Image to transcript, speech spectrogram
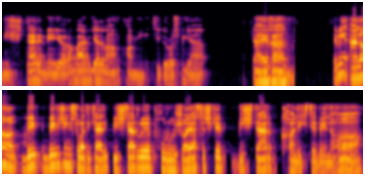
بیشتر معیاران برمیگرده به همون community. درست میگم؟ دقیقا. ببین الان به ویژه صحبت کردی بیشتر روی پروژه هستش که بیشتر collectible ها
